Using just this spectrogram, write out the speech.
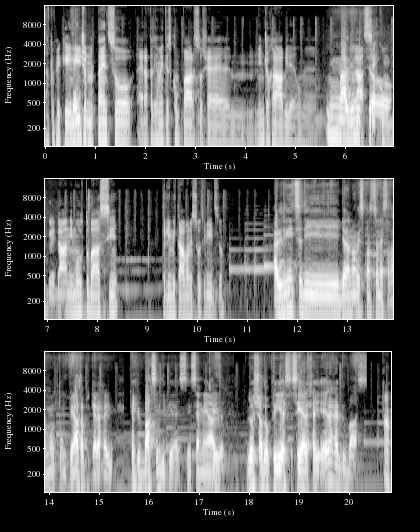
anche perché il sì. Legion penso era praticamente scomparso, cioè mh, ingiocabile come Ma all'inizio... comunque danni molto bassi che limitavano il suo utilizzo. All'inizio di, della nuova espansione è stata molto complicata perché era tra i, tra i più bassi in DPS insieme sì. allo Shadow Priest, sì, era tra, era tra i più bassi. Ah.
